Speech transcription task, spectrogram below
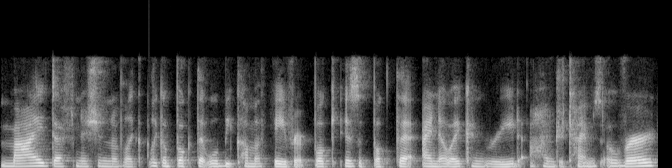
my definition of like like a book that will become a favorite book is a book that I know I can read a hundred times over.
